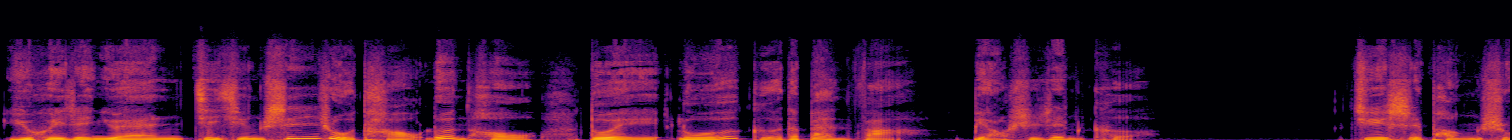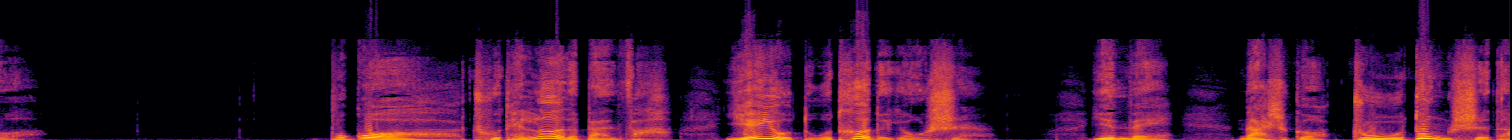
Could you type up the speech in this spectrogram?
与会人员进行深入讨论后，对罗格的办法表示认可。居士鹏说：“不过，楚天乐的办法也有独特的优势，因为那是个主动式的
